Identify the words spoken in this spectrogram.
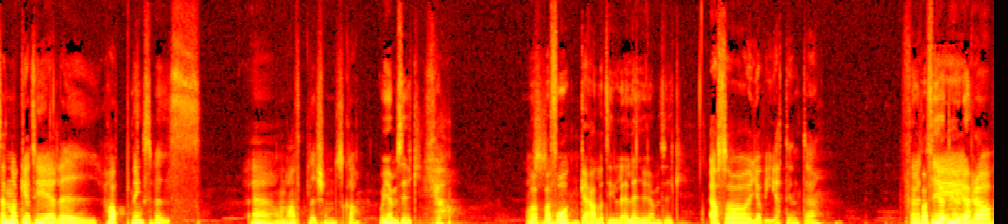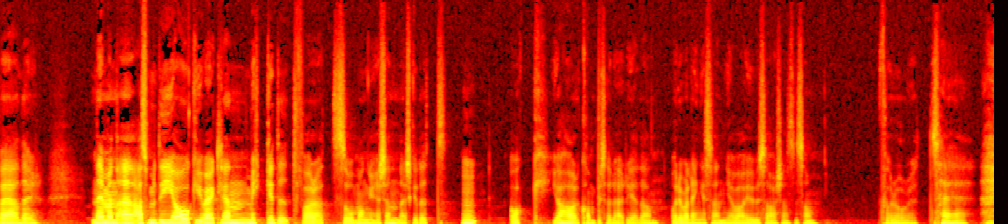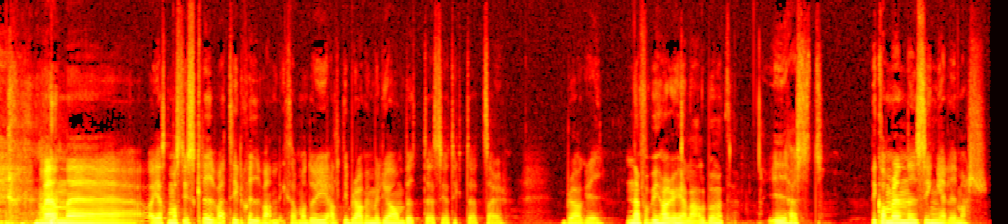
Sen åker jag till LA, hoppningsvis. Eh, om allt blir som det ska. Och gör musik? Ja. Varför sen- åker alla till LA och gör musik? Alltså, jag vet inte. För Eller att varför det gör du är det? bra väder. Nej men eh, alltså, det, jag åker ju verkligen mycket dit för att så många jag känner ska dit. Mm. Och jag har kompisar där redan. Och det var länge sedan jag var i USA känns det som. Förra året. men eh, jag måste ju skriva till skivan liksom. Och då är det alltid bra med miljöombyte. Så jag tyckte att så här, bra grej. När får vi höra hela albumet? I höst. Det kommer en ny singel i mars.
